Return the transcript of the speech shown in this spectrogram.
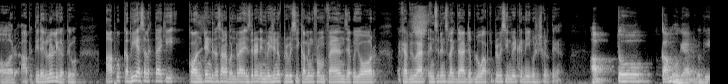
और आप इतनी रेगुलरली करते हो आपको कभी ऐसा लगता है कि कंटेंट इतना सारा बन रहा है? Is there an invasion of privacy coming from fans या कोई और? Have you had incidents like that जब लोग आपकी प्राइवेसी इन्वेट करने की कोशिश करते हैं? अब तो कम हो गया है क्योंकि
